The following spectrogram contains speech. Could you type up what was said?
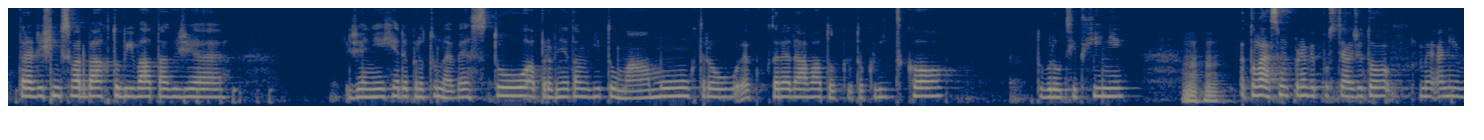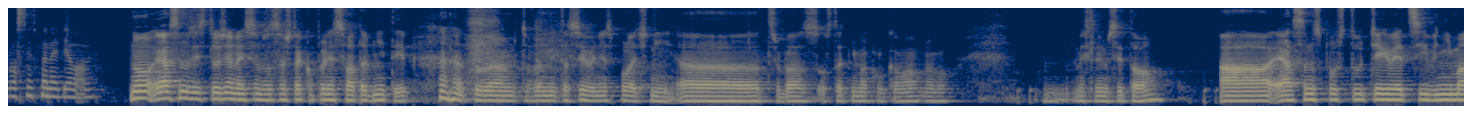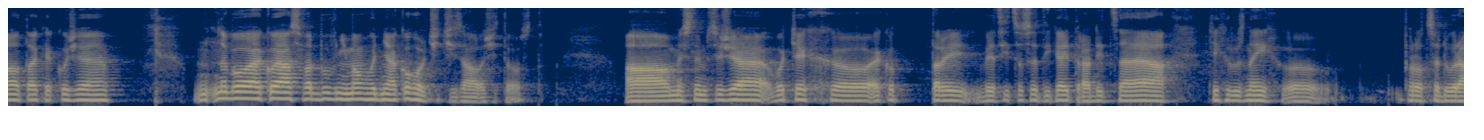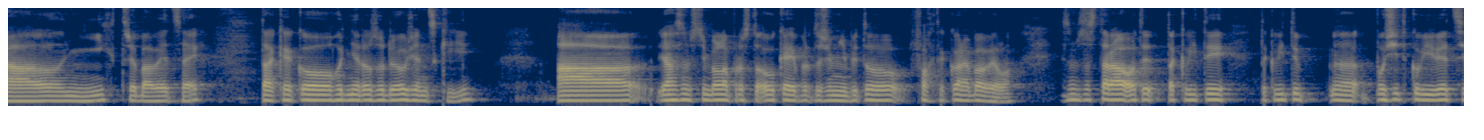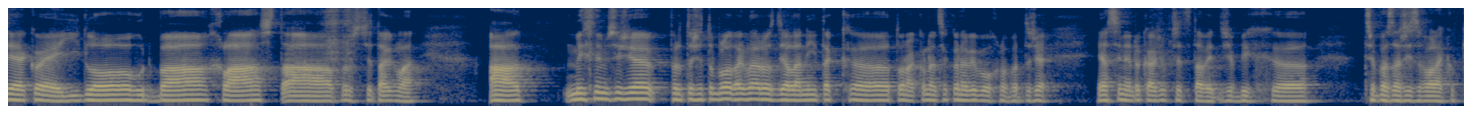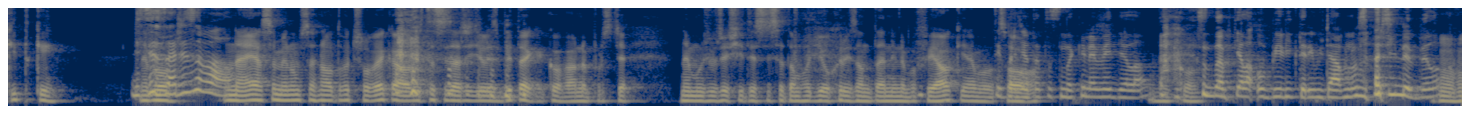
tradičních svatbách to bývá tak, že ženich jede pro tu nevěstu a prvně tam vidí tu mámu, kterou, jako, které dává to, to kvítko, tu budoucí tchýni. Mm-hmm. A tohle já jsem úplně vypustila, že to my ani vlastně jsme nedělali. No, já jsem zjistil, že nejsem zase tak úplně svatební typ. to, bude, to bude mít asi hodně společný. Uh, třeba s ostatníma klukama, nebo myslím si to. A já jsem spoustu těch věcí vnímal tak, jakože nebo jako já svatbu vnímám hodně jako holčičí záležitost. A myslím si, že o těch eh, jako tady věcí, co se týkají tradice a těch různých eh, procedurálních třeba věcech, tak jako hodně rozhodují ženský. A já jsem s tím byl naprosto OK, protože mě by to fakt jako nebavilo. Já jsem se staral o ty takový ty, takový ty uh, požitkové věci, jako je jídlo, hudba, chlást a prostě takhle. A myslím si, že protože to bylo takhle rozdělený, tak uh, to nakonec jako nevybouchlo, protože já si nedokážu představit, že bych uh, třeba zařizoval jako kitky. Ty jsi zařizoval? Ne, já jsem jenom sehnal toho člověka, ale vy jste si zařídili zbytek, jako ne, prostě nemůžu řešit, jestli se tam hodí o chryzantény nebo fialky, nebo Ty co. Ty tak to jsem taky nevěděla. Jako. jsem tam chtěla obilí, který už dávno v září nebylo.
